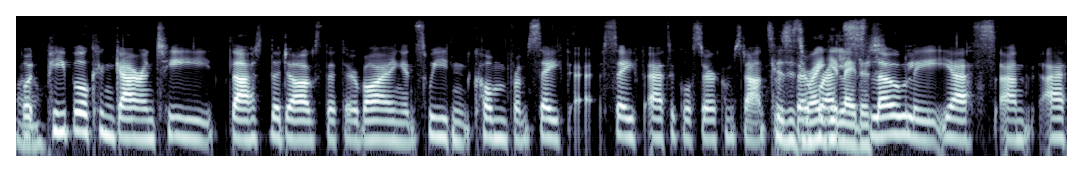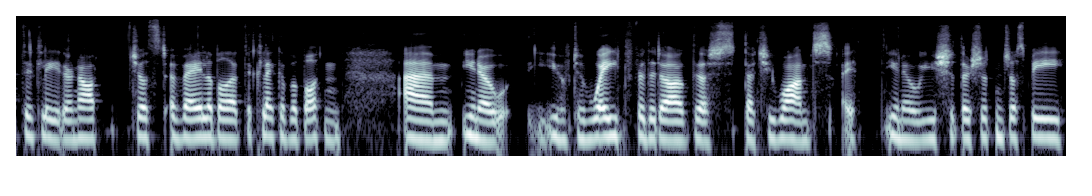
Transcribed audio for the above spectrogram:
But people can guarantee that the dogs that they're buying in Sweden come from safe, safe ethical circumstances. 'Cause it's they're regulated. slowly, yes, and ethically. They're not just available at the click of a button. Um, you know, you have to wait for the dog that that you want. It, you know, you should there shouldn't just be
